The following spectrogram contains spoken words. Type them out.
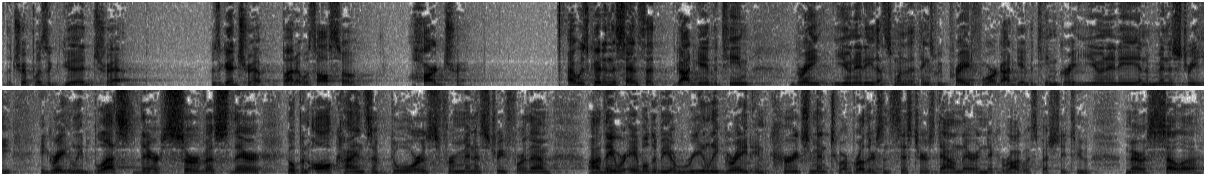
the trip was a good trip. It was a good trip, but it was also a hard trip. It was good in the sense that God gave the team great unity. That's one of the things we prayed for. God gave the team great unity in a ministry. He, he greatly blessed their service there. He opened all kinds of doors for ministry for them. Uh, they were able to be a really great encouragement to our brothers and sisters down there in Nicaragua, especially to Maricela.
